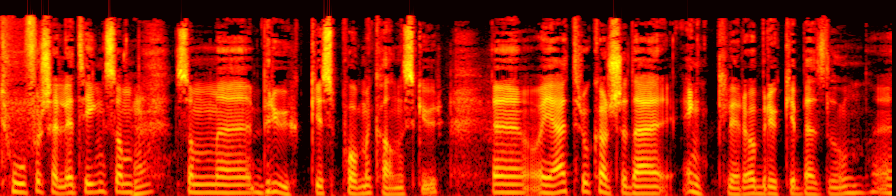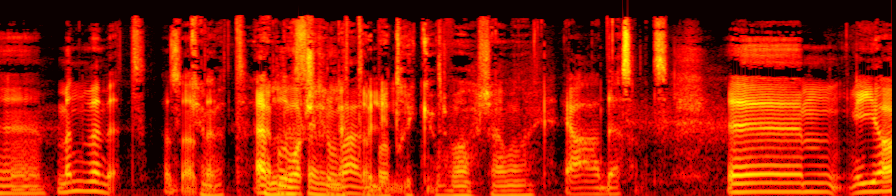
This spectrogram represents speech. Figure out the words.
to forskjellige ting som, Ja. som brukes på mekaniske ur. Eh, og jeg tror kanskje det er enklere å bruke bezelen, eh, men hvem vet? Altså, Hvem vet. Apple er Watch-krona er lettere å bare trykke på skjermen. Ja, det er sant. Eh, ja,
